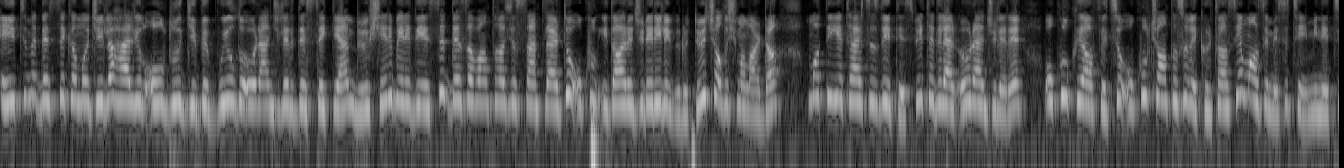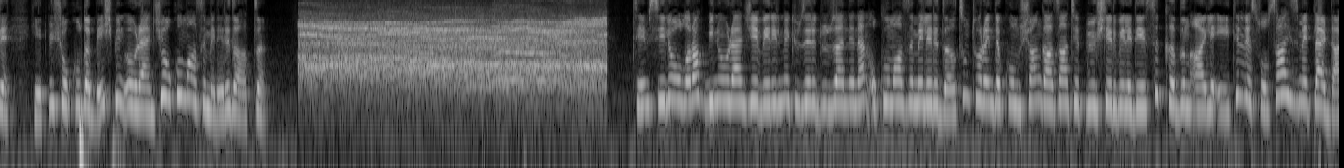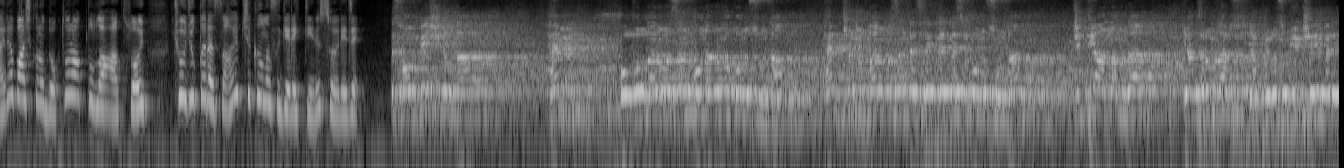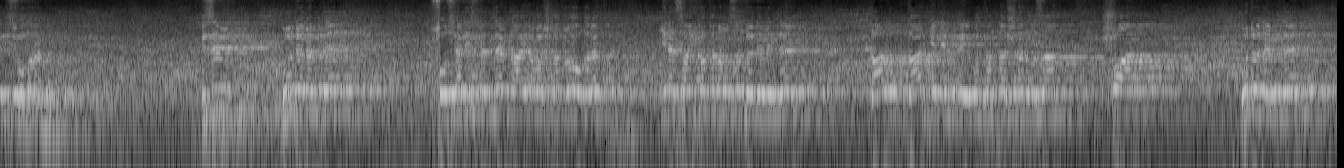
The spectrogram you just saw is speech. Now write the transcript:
Eğitime destek amacıyla her yıl olduğu gibi bu yılda öğrencileri destekleyen Büyükşehir Belediyesi dezavantajlı semtlerde okul idarecileriyle yürüttüğü çalışmalarda maddi yetersizliği tespit edilen öğrencilere okul kıyafeti, okul çantası ve kırtasiye malzemesi temin etti. 70 okulda 5000 öğrenci okul malzemeleri dağıttı. Temsili olarak bin öğrenciye verilmek üzere düzenlenen okul malzemeleri dağıtım töreninde konuşan Gaziantep Büyükşehir Belediyesi Kadın Aile Eğitim ve Sosyal Hizmetler Daire Başkanı Doktor Abdullah Aksoy çocuklara sahip çıkılması gerektiğini söyledi. Son 5 yılda hem okullarımızın onarımı konusunda hem çocuklarımızın desteklenmesi konusunda ciddi anlamda yatırımlar yapıyoruz Büyükşehir Belediyesi olarak. Bizim bu dönemde Sosyal Hizmetler Daire Başkanlığı olarak yine Sayın Bakanımızın döneminde dar, dar gelirli vatandaşlarımıza şu an bu dönemde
